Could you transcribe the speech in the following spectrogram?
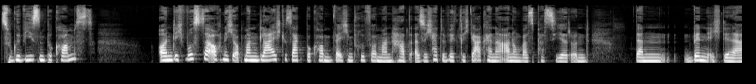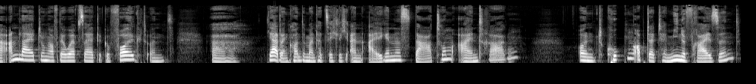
zugewiesen bekommst. Und ich wusste auch nicht, ob man gleich gesagt bekommt, welchen Prüfer man hat. Also ich hatte wirklich gar keine Ahnung, was passiert. Und dann bin ich der Anleitung auf der Webseite gefolgt und äh, ja, dann konnte man tatsächlich ein eigenes Datum eintragen und gucken, ob da Termine frei sind.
